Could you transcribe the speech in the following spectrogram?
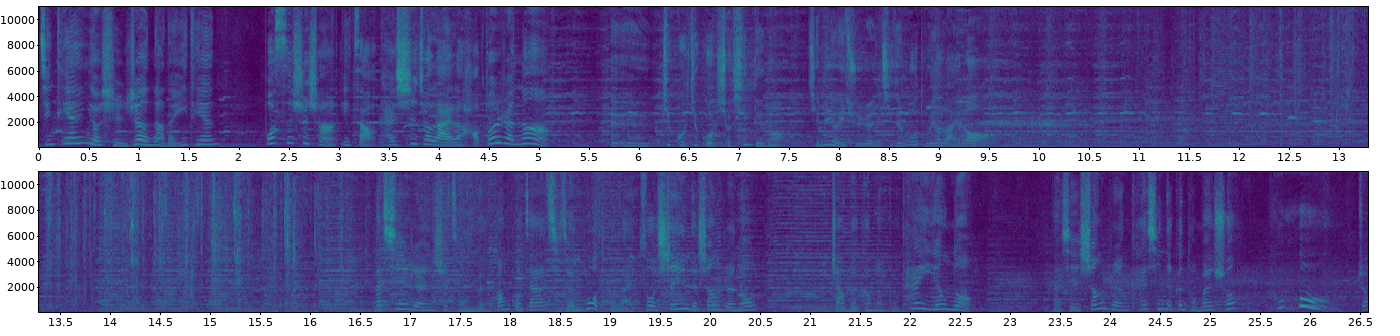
今天又是热闹的一天，波斯市场一早开市就来了好多人呢。哎哎，结果结果，小心点哦！前面有一群人骑着骆驼要来了。那些人是从远方国家骑着骆驼来做生意的商人哦，长得根本不太一样呢。那些商人开心的跟同伴说：“呼呼，终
